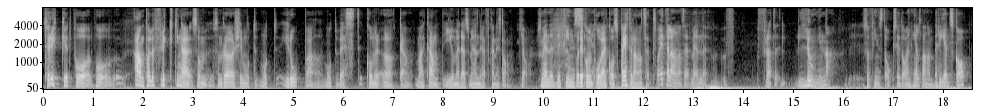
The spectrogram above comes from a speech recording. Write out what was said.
trycket på, på antalet flyktingar som, som rör sig mot, mot Europa, mot väst, kommer öka markant i och med det som händer i Afghanistan. Ja, så. men det finns... Och det kommer påverka oss på ett eller annat sätt. På ett eller annat sätt, men för att lugna så finns det också idag en helt annan beredskap.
